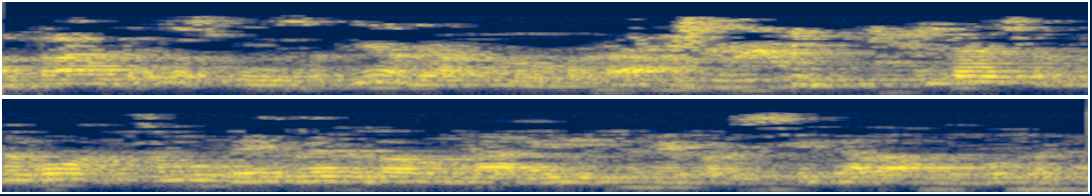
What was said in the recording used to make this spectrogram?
అత్ర అంటే తస్మిన్ సతి అది అర్థం కూడా అంటే శబ్దము అర్థము వేరువేరుగా ఉండాలి అనే పరిస్థితి అలా ఉంటుందట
